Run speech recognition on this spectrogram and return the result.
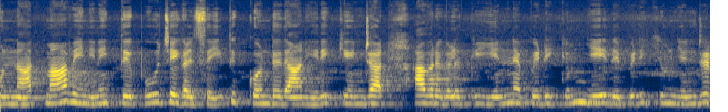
உன் ஆத்மாவை நினைத்து பூஜைகள் செய்து கொண்டுதான் இருக்கின்றார் அவர்களுக்கு என்ன பிடிக்கும் ஏது பிடிக்கும் என்று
